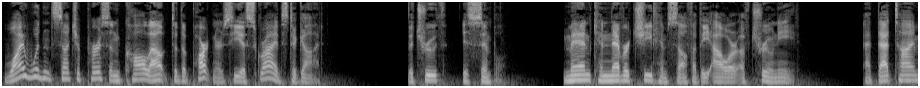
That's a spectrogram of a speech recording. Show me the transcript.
Why wouldn't such a person call out to the partners he ascribes to God? The truth is simple. Man can never cheat himself at the hour of true need. At that time,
